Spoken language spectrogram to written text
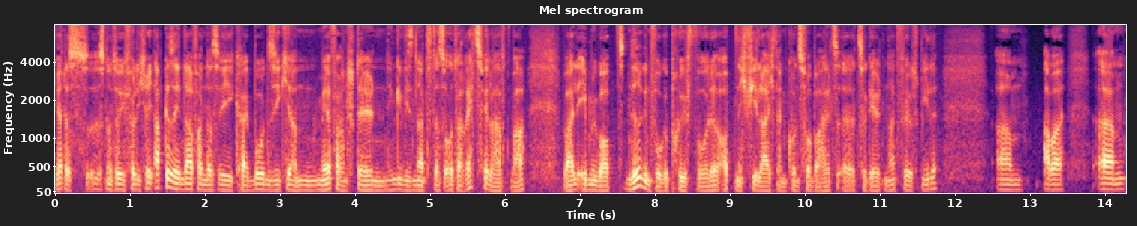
Ja, das ist natürlich völlig richtig. Abgesehen davon, dass wie Kai Bodensieg ja an mehrfachen Stellen hingewiesen hat, dass das Urteil rechtsfehlerhaft war, weil eben überhaupt nirgendwo geprüft wurde, ob nicht vielleicht ein Kunstvorbehalt äh, zu gelten hat für Spiele. Ähm, Aber ähm,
